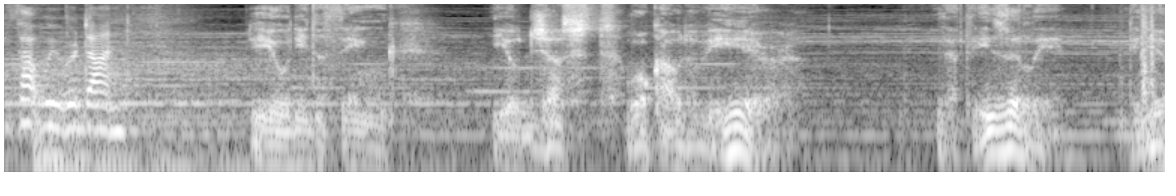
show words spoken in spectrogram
I thought we were done. You didn't think you'd just walk out of here that easily, did you?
